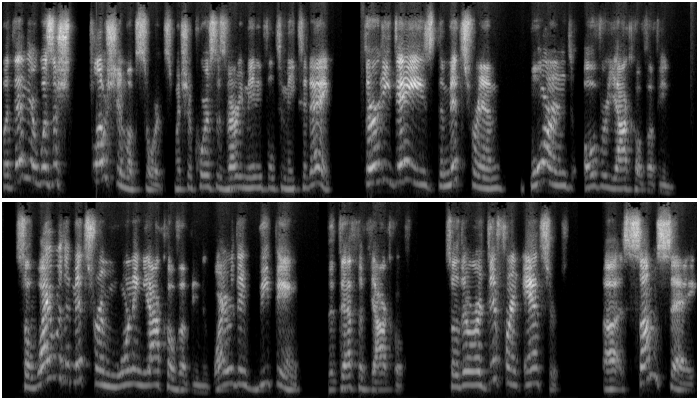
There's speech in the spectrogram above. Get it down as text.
But then there was a shloshim of sorts, which of course is very meaningful to me today. 30 days the Mitzrim mourned over Yaakov Avinu. So why were the Mitzrim mourning Yaakov Avinu? Why were they weeping the death of Yaakov? So there are different answers. Uh, some say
